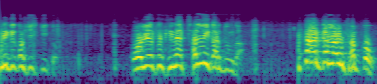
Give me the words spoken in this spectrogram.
भागने की कोशिश की तो गोलियों से सीना छल्ली कर दूँगा। कर लो इन सबको।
